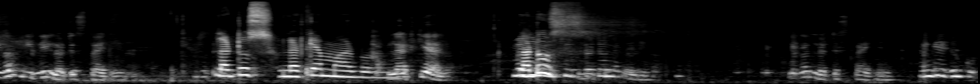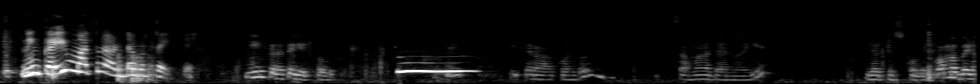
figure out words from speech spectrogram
ಈಗ ಇಲ್ಲಿ ಲಟಿಸ್ತಾ ಇದ್ದೀನಿ ನಾನು. ಲಟುಸ್ ಲಟ್ಕೆ ಮಾಡ್ಬೋದು. ಲಟ್ಕೆ ಅಲ್ಲ. ಲಟುಸ್ ಈಗ ಲಟಿಸ್ತಾ ಇದ್ದೀನಿ. ಹಂಗೆ ಇದನ್ನ ಕೊಟ್ಟು. ನಿನ್ ಕೈ ಮಾತ್ರ ಅಡ್ಡ ಬರ್ತಾ ಬರ್ತೈತೆ ನೀನು ಕರೆಕ್ಟಾಗಿ ಇಟ್ಕೋಬೇಕು. ಈ ಥರ ಹಾಕೊಂಡು ಸಮಾಧಾನವಾಗಿ ಲಟ್ಟಿಸ್ಕೋಬೇಕು. ಅಮ್ಮ ಬೇಡ.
